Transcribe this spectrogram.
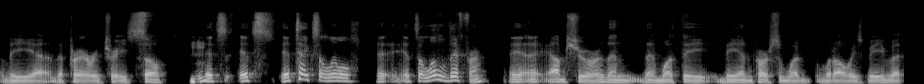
the uh, the prayer retreats. So Mhm. it's it's it takes a little it's a little different, I'm sure, than than what the the in person would would always be. But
